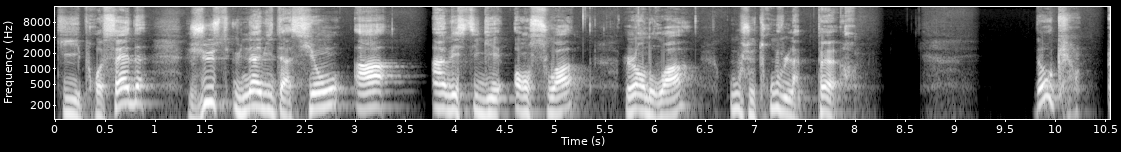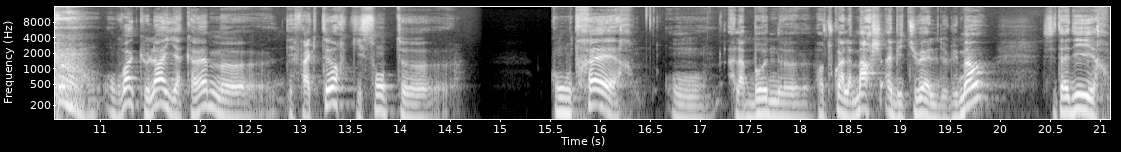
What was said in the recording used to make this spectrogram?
qui procède, juste une invitation à investiguer en soi l'endroit où se trouve la peur. Donc, on voit que là, il y a quand même euh, des facteurs qui sont euh, contraires à la bonne, euh, en tout cas la marche habituelle de l'humain, c'est-à-dire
